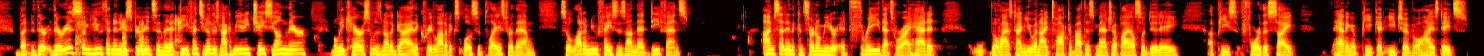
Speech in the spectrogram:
but there there is some youth and inexperience in the defense. You know, there's not going to be any Chase Young there. Malik Harrison was another guy that created a lot of explosive plays for them. So a lot of new faces on that defense. I'm setting the concernometer at three. That's where I had it the last time you and I talked about this matchup, I also did a, a piece for the site having a peek at each of Ohio State's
